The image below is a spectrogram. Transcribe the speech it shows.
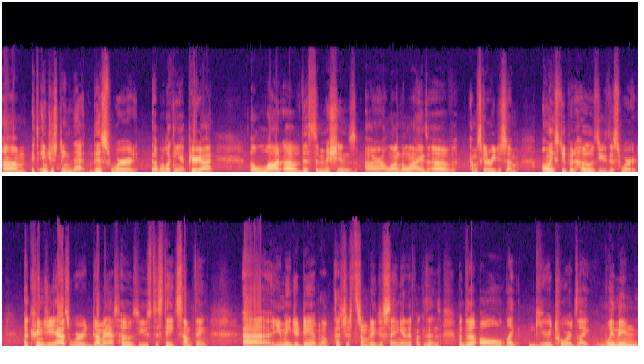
Um, it's interesting that this word that we're looking at, period, a lot of the submissions are along the lines of I'm just going to read you some. Only stupid hoes use this word. A cringy ass word, dumbass hoes used to state something. Uh, you made your damn. Nope, that's just somebody just saying it in a fucking sentence. But they're all like geared towards like women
